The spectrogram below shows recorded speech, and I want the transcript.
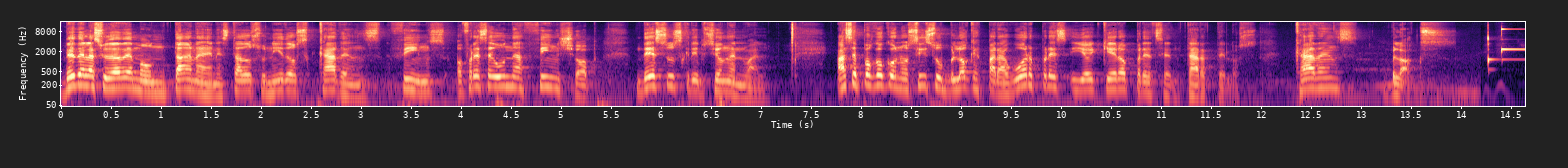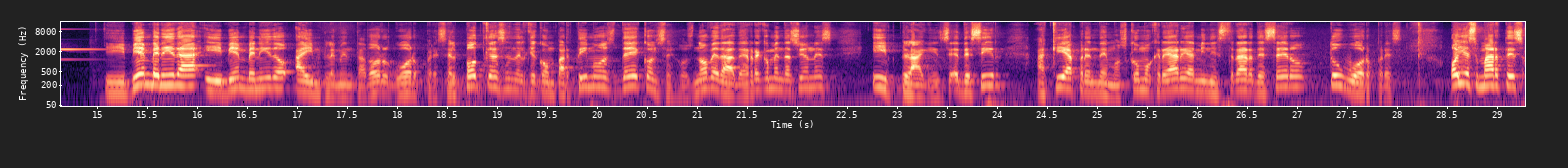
Desde la ciudad de Montana, en Estados Unidos, Cadence Themes ofrece una theme shop de suscripción anual. Hace poco conocí sus bloques para WordPress y hoy quiero presentártelos. Cadence Blogs. Y bienvenida y bienvenido a Implementador WordPress, el podcast en el que compartimos de consejos, novedades, recomendaciones y plugins. Es decir, aquí aprendemos cómo crear y administrar de cero tu WordPress. Hoy es martes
